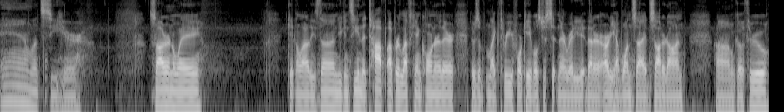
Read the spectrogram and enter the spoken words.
and let's see here. Soldering away getting a lot of these done. You can see in the top upper left hand corner there, there's a, like three or four cables just sitting there ready to, that are already have one side soldered on. Um, go through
